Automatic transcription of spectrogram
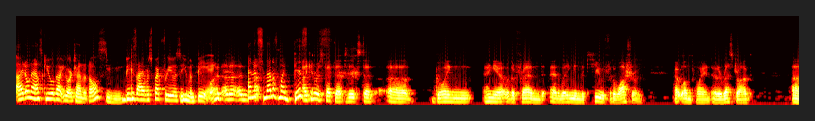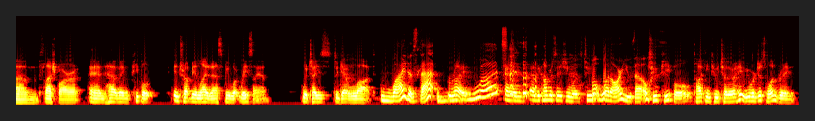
I don't ask you about your genitals because I have respect for you as a human being, Mm-hmm. Well, and, and, and, and it's none of my business. I can respect that to the extent uh, going hanging out with a friend and waiting in the queue for the washroom at one point at a restaurant um, slash bar and having people interrupt me in line and ask me what race I am, which I used to get a lot. Why does that? Right. What? And and the conversation was two but what are you though? two people talking to each other. Hey, we were just wondering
